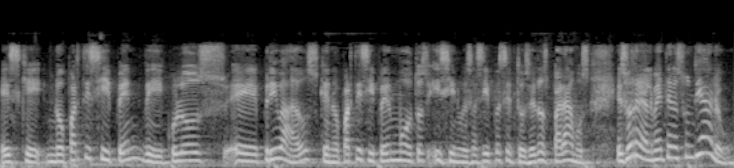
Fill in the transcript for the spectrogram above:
es que no participen vehículos eh, privados, que no participen motos, y si no es así, pues entonces nos paramos. Eso realmente no es un diálogo.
